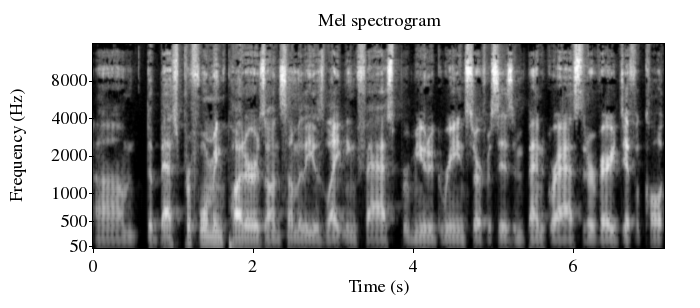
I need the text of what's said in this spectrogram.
um, the best performing putters on some of these lightning fast Bermuda green surfaces and bent grass that are very difficult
